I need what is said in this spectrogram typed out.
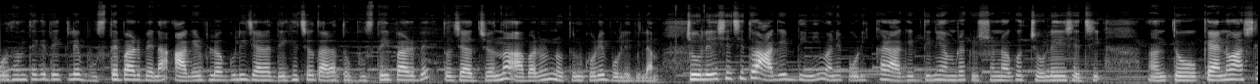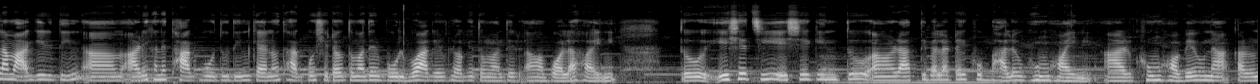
প্রথম থেকে দেখলে বুঝতে পারবে না। আগের ব্লগগুলি যারা দেখেছ, তারা তো বুঝতেই পারবে। তো যার জন্য আবারও নতুন করে বলে দিলাম। চলে এসেছি তো আগের দিনই মানে পরীক্ষার আগের দিনই আমরা কৃষ্ণনগর চলে এসেছি। তো কেন আসলাম আগের দিন? আর এখানে থাকব, দুদিন কেন থাকব সেটাও তোমাদের বলব, আগের ব্লগে তোমাদের বলা হয়নি। তো এসেছি, এসে কিন্তু রাত্রিবেলাটাই খুব ভালো ঘুম হয়নি। আর ঘুম হবেও না, কারণ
